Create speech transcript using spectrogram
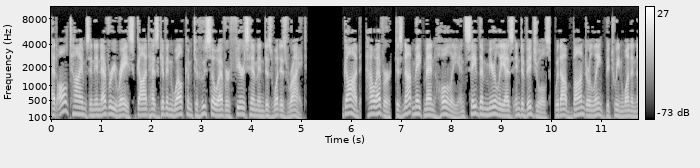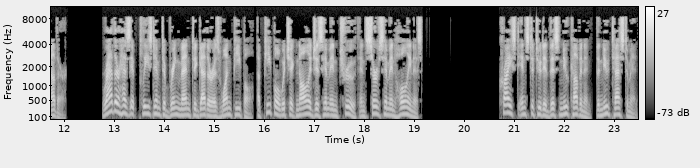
At all times and in every race God has given welcome to whosoever fears him and does what is right. God, however, does not make men holy and save them merely as individuals, without bond or link between one another. Rather has it pleased him to bring men together as one people, a people which acknowledges him in truth and serves him in holiness. Christ instituted this new covenant, the New Testament,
